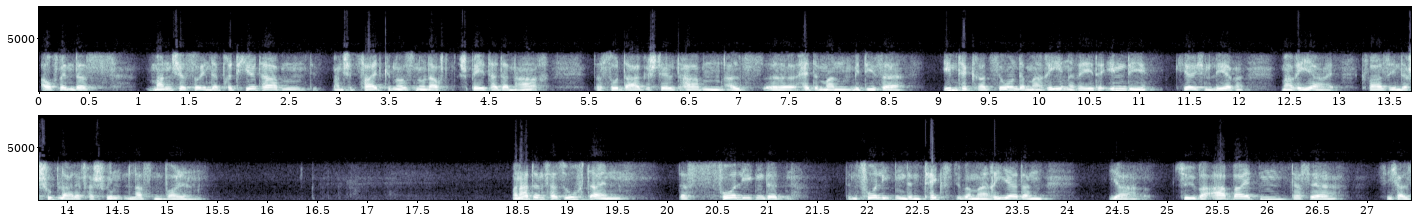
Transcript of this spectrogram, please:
auch wenn das manche so interpretiert haben, manche Zeitgenossen und auch später danach das so dargestellt haben, als äh, hätte man mit dieser Integration der Marienrede in die Kirchenlehre Maria quasi in der Schublade verschwinden lassen wollen. Man hat dann versucht, ein, das vorliegende den vorliegenden Text über Maria dann ja zu überarbeiten, dass er sich als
